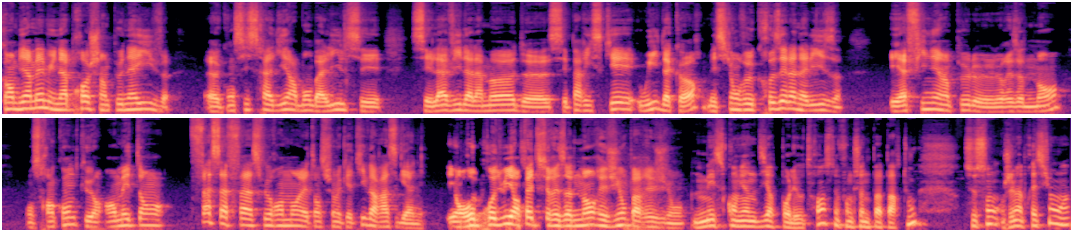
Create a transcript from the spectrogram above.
quand bien même une approche un peu naïve euh, consisterait à dire bon bah Lille c'est c'est la ville à la mode, euh, c'est pas risqué, oui d'accord, mais si on veut creuser l'analyse et affiner un peu le, raisonnement, on se rend compte qu'en mettant face à face le rendement et la tension locative, Arras gagne. Et on reproduit en fait ce raisonnement région par région. Mais ce qu'on vient de dire pour les Hauts-de-France ne fonctionne pas partout. Ce sont, j'ai l'impression, hein,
